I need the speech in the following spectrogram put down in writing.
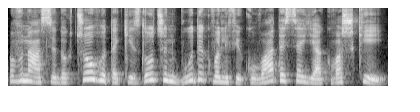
внаслідок чого такий злочин буде кваліфікуватися як важкий.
